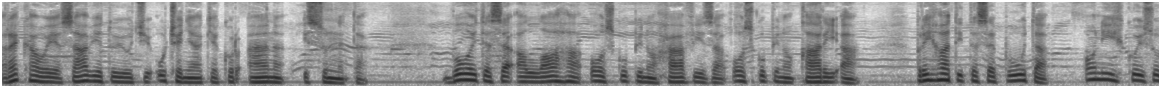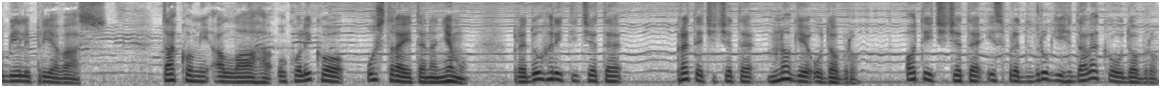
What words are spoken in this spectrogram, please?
rekao je savjetujući učenjake Kur'ana i sunneta. Bojte se Allaha, o skupino hafiza, o skupino karija. Prihvatite se puta onih koji su bili prije vas. Tako mi Allaha, ukoliko ustrajite na njemu, preduhriti ćete, preteći ćete mnoge u dobro. Otići ćete ispred drugih daleko u dobro,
